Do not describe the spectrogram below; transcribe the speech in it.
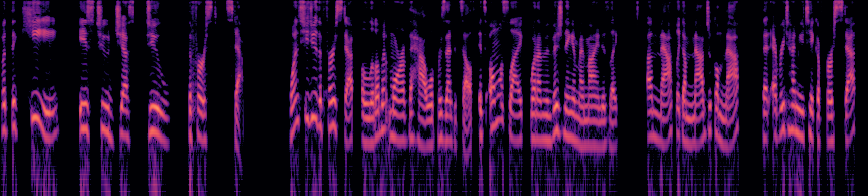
but the key is to just do the first step. Once you do the first step, a little bit more of the how will present itself. It's almost like what I'm envisioning in my mind is like a map, like a magical map that every time you take a first step,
